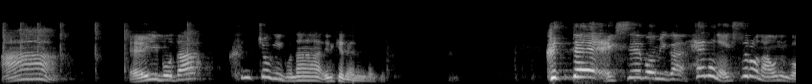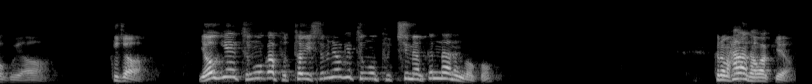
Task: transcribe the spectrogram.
아 A보다 큰 쪽이구나 이렇게 되는 거죠. 그때 X의 범위가 해는 X로 나오는 거고요. 그죠? 여기에 등호가 붙어 있으면 여기 등호 붙이면 끝나는 거고. 그럼 하나 더 갈게요.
